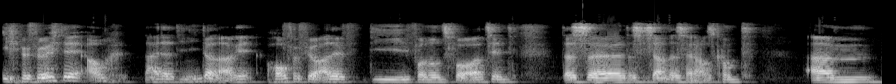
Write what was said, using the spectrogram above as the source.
ich befürchte auch leider die Niederlage. Hoffe für alle, die von uns vor Ort sind, dass, äh, dass es anders herauskommt. Ähm,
